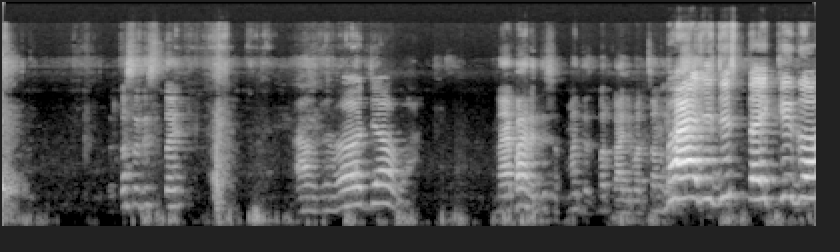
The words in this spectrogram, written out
तर कसं दिसतंय? अगं देवा. नाही भारी दिसत म्हणतात बरं का अजिबात चांगलं भारी दिसतंय की ग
